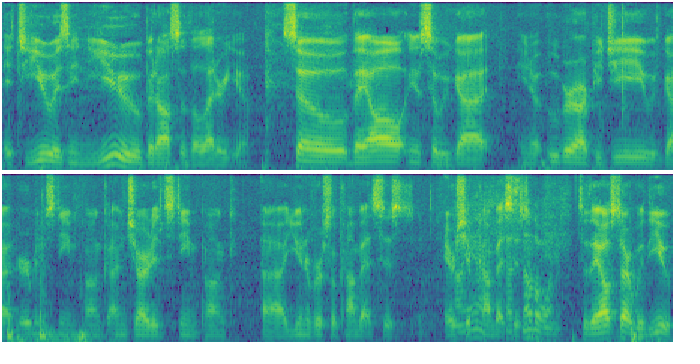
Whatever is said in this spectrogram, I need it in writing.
it's U as in you, but also the letter U. So they all. You know, so we've got you know Uber RPG, we've got Urban Steampunk, Uncharted Steampunk, uh, Universal Combat System, Airship Oh, yeah, Combat that's System. another one. So they all start with you.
